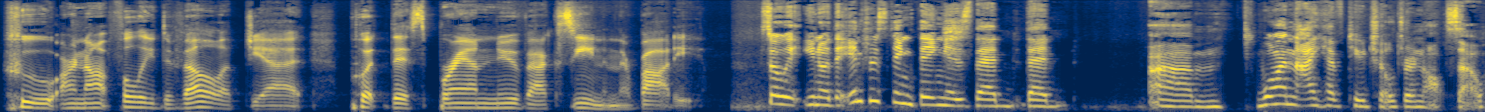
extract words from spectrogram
who are not fully developed yet put this brand new vaccine in their body. So, you know, the interesting thing is that, that, um, one, I have two children also,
